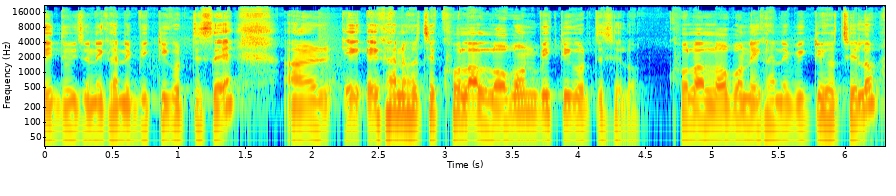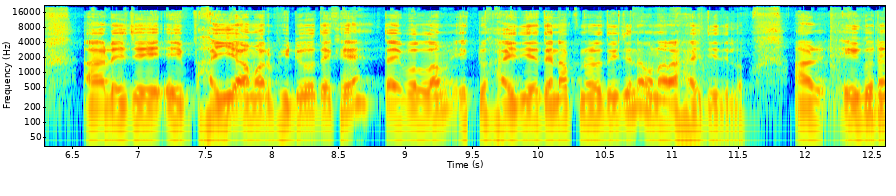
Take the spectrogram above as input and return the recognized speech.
এই দুইজন এখানে বিক্রি করতেছে। আর এখানে হচ্ছে খোলা লবণ বিক্রি করতেছিল। খোলা লবণ এখানে বিক্রি হচ্ছিল। আর এই যে এই ভাইয়া আমার ভিডিও দেখে, তাই বললাম, একটু হাই দিয়ে দেন আপনারা দুইজনে, ওনারা হাই দিয়ে দিল। আর এখানে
